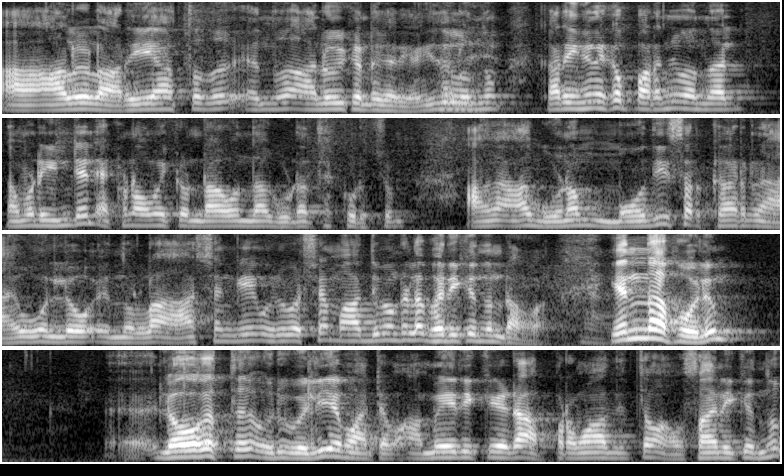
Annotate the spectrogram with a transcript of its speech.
ആളുകൾ അറിയാത്തത് എന്ന് ആലോചിക്കേണ്ട കാര്യം ഇതിലൊന്നും കാരണം ഇങ്ങനെയൊക്കെ പറഞ്ഞു വന്നാൽ നമ്മുടെ ഇന്ത്യൻ എക്കണോമിക്ക് ഉണ്ടാകുന്ന ഗുണത്തെക്കുറിച്ചും ആ ഗുണം മോദി സർക്കാരിനാവുമല്ലോ എന്നുള്ള ആശങ്കയും ഒരുപക്ഷെ മാധ്യമങ്ങളെ ഭരിക്കുന്നുണ്ടാവുക എന്നാൽ പോലും ലോകത്ത് ഒരു വലിയ മാറ്റം. അമേരിക്കയുടെ അപ്രമാദിത്വം അവസാനിക്കുന്നു.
